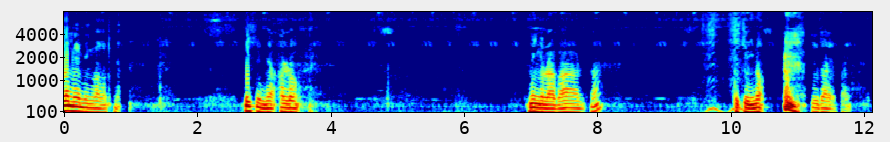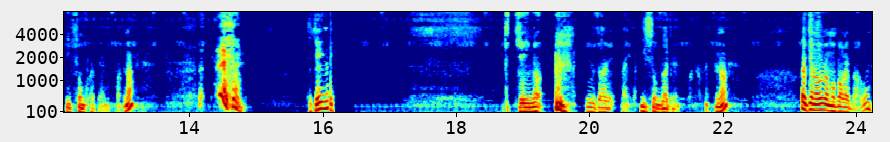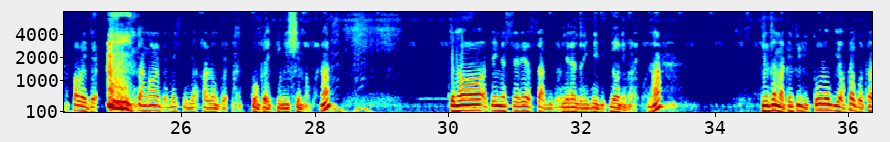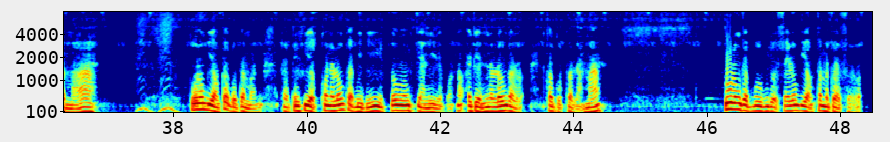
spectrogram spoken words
အားလုံးပဲမင်္ဂလာပါခင်ဗျမိတ်ဆွေများအားလုံးမင်္ဂလာပါနော်ဒီချိန်တော့ကြိုးစားတဲ့အပိုင်းပြီးဆုံးထွက်တယ်ပေါ့နော်ဒီချိန်တော့ဒီချိန်တော့ကြိုးစားတဲ့အပိုင်းပြီးဆုံးသွားတယ်ပေါ့နော်အဲကျွန်တော်တို့တော့မပေါက်လိုက်ပါဘူးပေါက်လိုက်တဲ့တန်ကောင်းလိုက်တဲ့မိတ်ဆွေများအားလုံးအတွက် congratulation ပါပေါ့နော် ကျွန်တော်အကျဉ်း20ရက်စပြီးတော့အများနဲ့သတိပေးပြီးပြောနေပါတယ်ပေါ့နော်ဒီထက်မှာတိတ်စီကိုလုံးပြောင်းထွက်ကိုထွက်မှာကိုလုံးပြောင်းထွက်ကိုထွက်မှာအဲတိတ်စီကခုနှလုံးထွက်ပြီးပြီးသုံးလုံးကျန်နေတယ်ပေါ့နော်အဲ့ဒီနှလုံးကတော့ထွက်ကိုထွက်လာမှာကိုလုံးထပ်ပူပြီးတော့ဆယ်လုံးပြောင်းထွက်မထွက်ဆိုတော့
